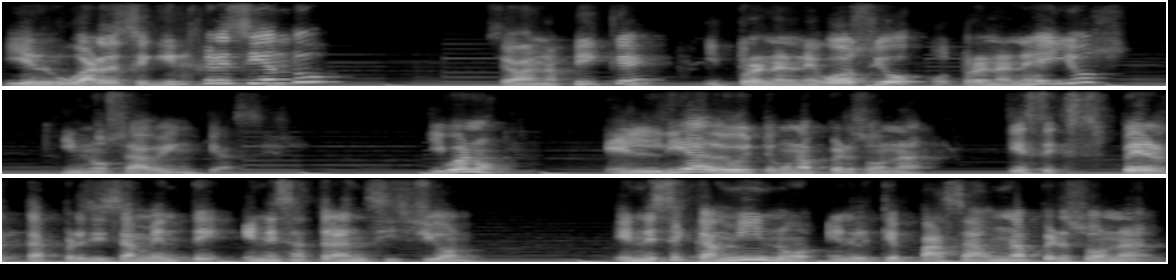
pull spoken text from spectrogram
y en lugar de seguir creciendo, se van a pique y truena el negocio o truenan ellos y no saben qué hacer. Y bueno, el día de hoy tengo una persona que es experta precisamente en esa transición, en ese camino en el que pasa una persona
